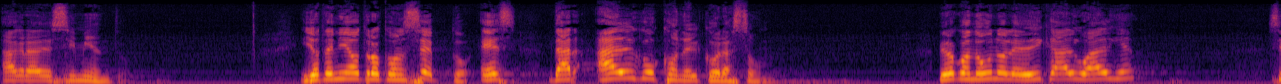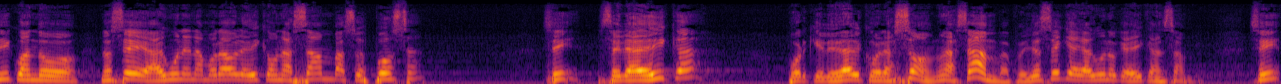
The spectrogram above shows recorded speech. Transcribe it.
agradecimiento. Y yo tenía otro concepto, es dar algo con el corazón. Pero cuando uno le dedica algo a alguien, ¿sí? Cuando, no sé, algún enamorado le dedica una samba a su esposa, ¿sí? Se la dedica porque le da el corazón, una samba, pero yo sé que hay algunos que dedican samba, ¿sí?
